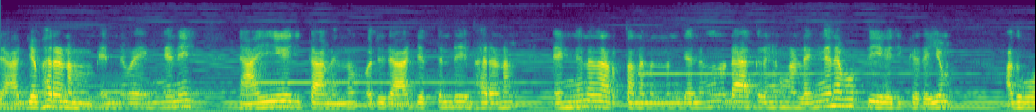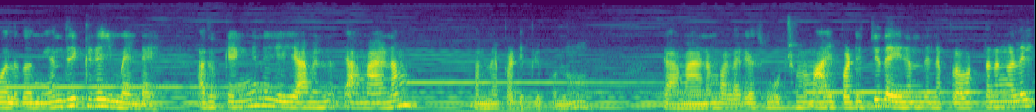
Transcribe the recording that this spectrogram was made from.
രാജ്യഭരണം എന്നിവ എങ്ങനെ ന്യായീകരിക്കാമെന്നും ഒരു രാജ്യത്തിന്റെ ഭരണം എങ്ങനെ നടത്തണമെന്നും ജനങ്ങളുടെ ആഗ്രഹങ്ങൾ എങ്ങനെ പൂർത്തീകരിക്കുകയും അതുപോലെ അത് നിയന്ത്രിക്കുകയും വേണ്ടേ? അതൊക്കെ എങ്ങനെ ചെയ്യാമെന്ന് രാമായണം നമ്മെ പഠിപ്പിക്കുന്നു. രാമായണം വളരെ സൂക്ഷ്മമായി പഠിച്ച് ദൈനംദിന പ്രവർത്തനങ്ങളിൽ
